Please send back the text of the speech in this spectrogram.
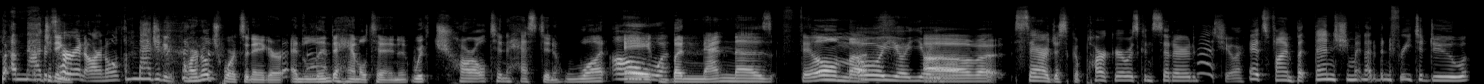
but It's imagining her and Arnold. Imagining Arnold Schwarzenegger and Linda Hamilton with Charlton Heston. What Oh. a bananas film. Oh, yo, yo. Uh, Sarah Jessica Parker was considered. yeah, sure. It's fine, but then she might not have been free to do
